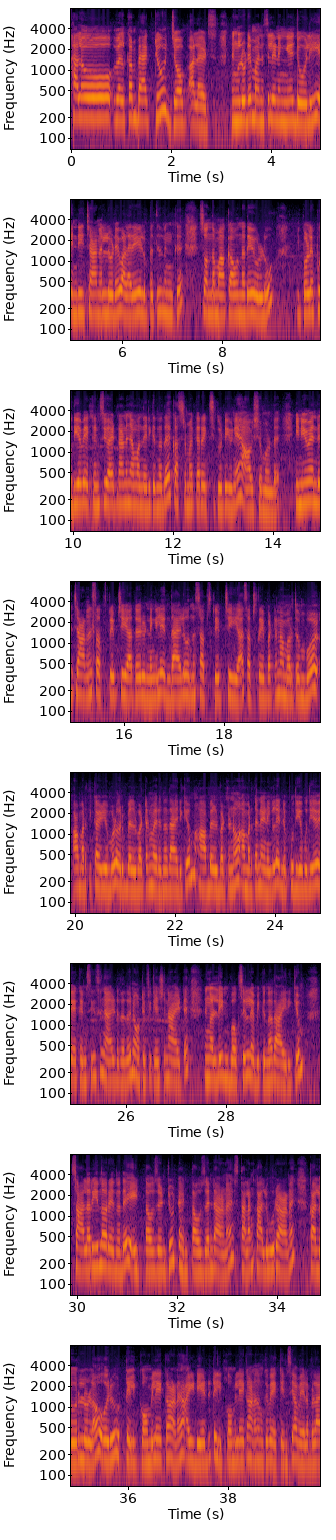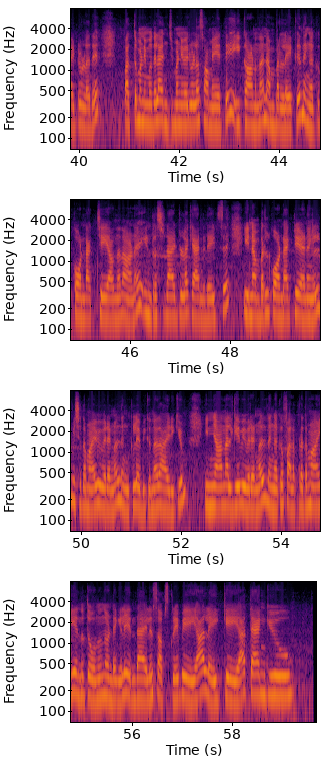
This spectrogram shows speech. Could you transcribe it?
Hello welcome back to job alerts നിങ്ങളുടെ മനസ്സിലിണങ്ങിയ ജോലി എന്റെ ഈ ചാനലിലൂടെ വളരെ എളുപ്പത്തിൽ നിങ്ങൾക്ക് സ്വന്തമാക്കാവുന്നതേ ഉള്ളൂ. ഇപ്പോൾ പുതിയ വേക്കൻസിയുമായിട്ടാണ് ഞാൻ വന്നിരിക്കുന്നത്. കസ്റ്റമർ കെയർ എക്സിക്യൂട്ടീവിനെ ആവശ്യമുണ്ട്. ഇനിയും എന്റെ ചാനൽ സബ്സ്ക്രൈബ് ചെയ്യാത്തവരുണ്ടെങ്കിൽ എന്തായാലും ഒന്ന് സബ്സ്ക്രൈബ് ചെയ്യുക. സബ്സ്ക്രൈബ് ബട്ടൺ അമർത്തുമ്പോൾ അമർത്തി കഴിയുമ്പോൾ ഒരു ബെൽ ബട്ടൺ വരുന്നതായിരിക്കും. ആ ബെൽ ബട്ടണോ അമർത്തണമെങ്കിൽ എന്റെ പുതിയ പുതിയ വേക്കൻസീസ് ഞാൻ ഇടുന്നത് നോട്ടിഫിക്കേഷൻ ആയിട്ട് നിങ്ങളുടെ ഇൻബോക്സിൽ ലഭിക്കുന്നതായിരിക്കും. സാലറി എന്ന് പറയുന്നത് eight thousand to ten thousand ആണ്. സ്ഥലം കലൂരാണ്. കലൂരിലുള്ള ഒരു ടെലികോമിലേക്കാണ് ഐഡിയയുടെ ടെലികോമിലേക്കാണ് നമുക്ക് വേക്കൻസി അവൈലബിൾ ആയിട്ടുള്ളത് പത്ത് മണി മുതൽ അഞ്ച് മണി വരെയുള്ള സമയത്ത് ഈ കാണുന്ന നമ്പറിലേക്ക് നിങ്ങൾക്ക് കോൺടാക്ട് ചെയ്യാവുന്നതാണ്. ഇൻട്രസ്റ്റഡ് ആയിട്ടുള്ള കാൻഡിഡേറ്റ്സ് ഈ നമ്പറിൽ കോൺടാക്ട് ചെയ്യണമെങ്കിൽ വിശദമായ വിവരങ്ങൾ നിങ്ങൾക്ക് ലഭിക്കുന്നതായിരിക്കും. ഇനി ഞാൻ നൽകിയ വിവരങ്ങൾ നിങ്ങൾക്ക് ഫലപ്രദമായി എന്ന് തോന്നുന്നുണ്ടെങ്കിൽ എന്തായാലും സബ്സ്ക്രൈബ് ചെയ്യുക ലൈക്ക് ചെയ്യുക. താങ്ക്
